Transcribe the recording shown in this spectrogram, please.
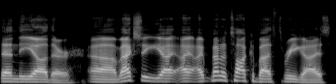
than the other. Um, actually, I, I, I'm going to talk about three guys.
